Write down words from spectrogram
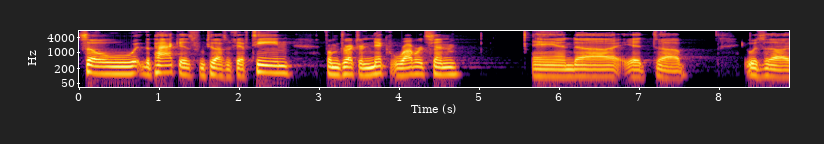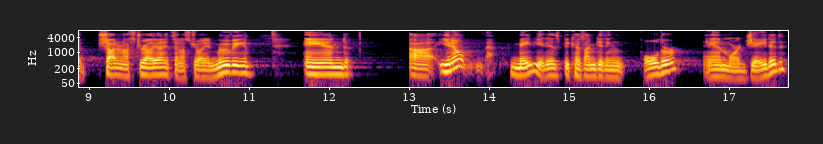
So, The Pack is from 2015 from director Nick Robertson, and uh, it uh, it was uh, shot in Australia. It's an Australian movie, and uh, you know, maybe it is because I'm getting older and more jaded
